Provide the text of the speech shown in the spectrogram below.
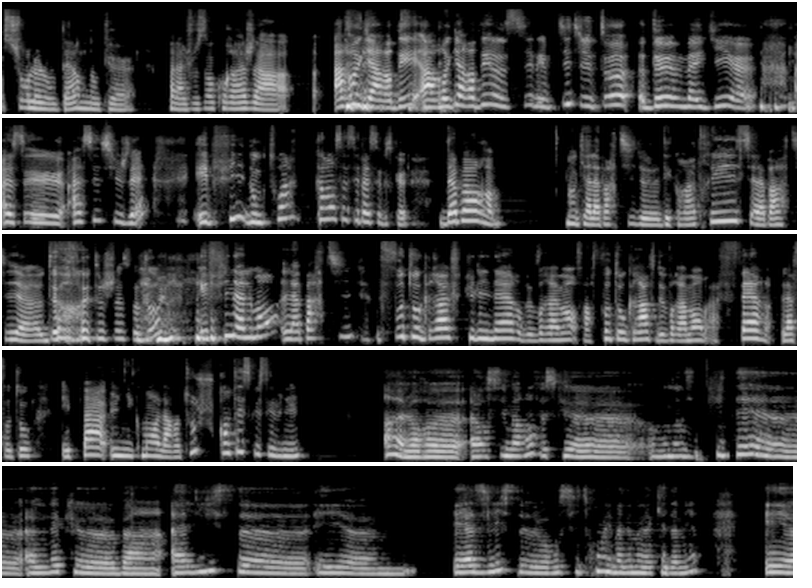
sur le long terme. Donc, voilà, je vous encourage à à regarder, à regarder aussi les petits tutos de Maggie, heu, à ce à ce sujet et puis donc toi, comment ça s'est passé? Parce que d'abord, donc il y a la partie de décoratrice, il y a la partie, heu, de retoucheuse photo et finalement la partie photographe culinaire de vraiment enfin photographe de vraiment, bah, faire la photo et pas uniquement la retouche, quand est-ce que c'est venu? Ah alors, heu, alors c'est marrant parce que, heu, on en discutait, heu, avec, ben, Alice, et Azilis de Rose Citron et Madame Macadamia et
